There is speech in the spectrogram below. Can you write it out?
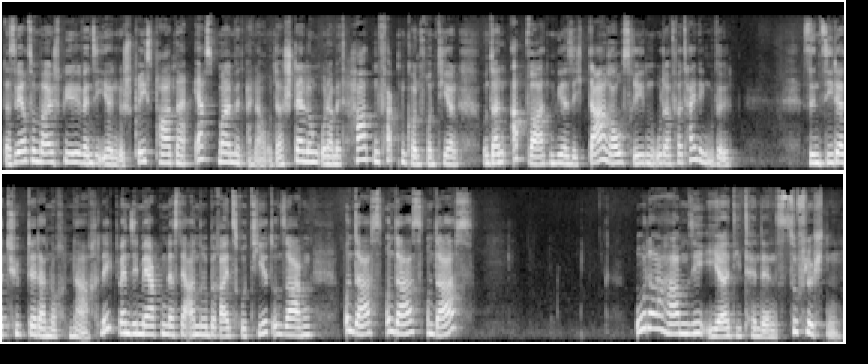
Das wäre zum Beispiel, wenn Sie Ihren Gesprächspartner erstmal mit einer Unterstellung oder mit harten Fakten konfrontieren und dann abwarten, wie er sich da rausreden oder verteidigen will. Sind Sie der Typ, der dann noch nachlegt, wenn Sie merken, dass der andere bereits rotiert und sagen, und das, und das, und das? Oder haben Sie eher die Tendenz zu flüchten?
